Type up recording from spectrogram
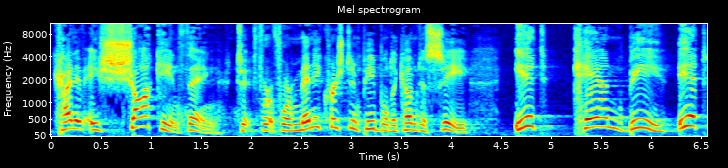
kind of a shocking thing to, for, for many Christian people to come to see, it can be, it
